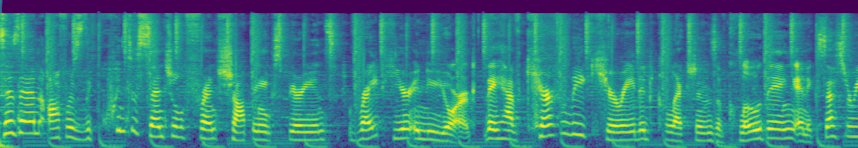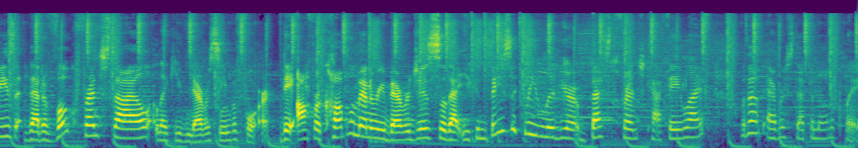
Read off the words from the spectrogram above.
Sézane offers the quintessential French shopping experience right here in New York. They have carefully curated collections of clothing and accessories that evoke French style like you've never seen before. They offer complimentary beverages so that you can basically live your best French cafe life without ever stepping on a plane.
